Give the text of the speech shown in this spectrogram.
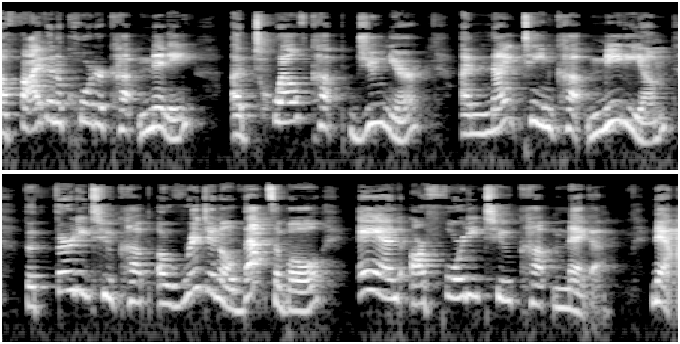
a five and a quarter cup mini, a 12 cup junior, a 19 cup medium, the 32 cup original Thatsa Bowl, and our 42 cup mega. Now,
